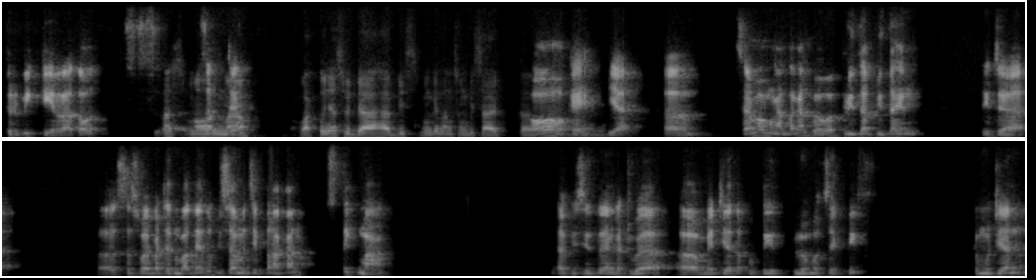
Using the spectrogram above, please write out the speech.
berpikir atau Mas mohon maaf waktunya sudah habis mungkin langsung bisa ke Oh oke okay. ya saya mau mengatakan bahwa berita-berita yang tidak eh, sesuai pada tempatnya itu bisa menciptakan stigma. Habis itu yang kedua, eh, media terbukti belum objektif. Kemudian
